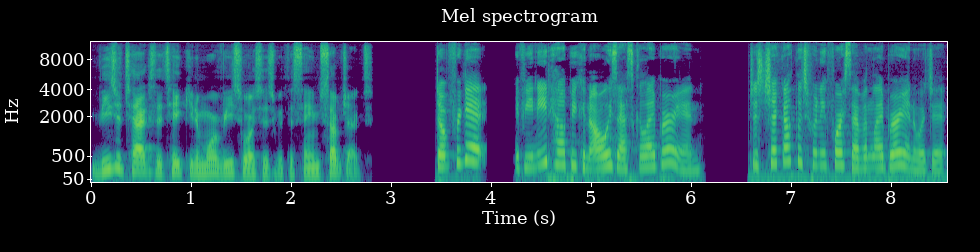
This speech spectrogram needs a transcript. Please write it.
These are tags that take you to more resources with the same subject. Don't forget, if you need help you can always ask a librarian. Just check out the 24-7 librarian widget.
